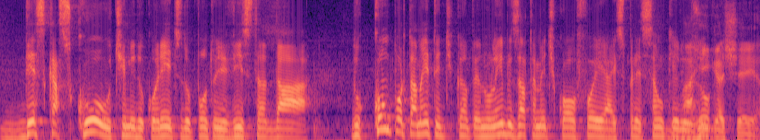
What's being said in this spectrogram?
descascou o time do Corinthians do ponto de vista da, do comportamento de campo. Eu não lembro exatamente qual foi a expressão que ele Barriga usou. cheia.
